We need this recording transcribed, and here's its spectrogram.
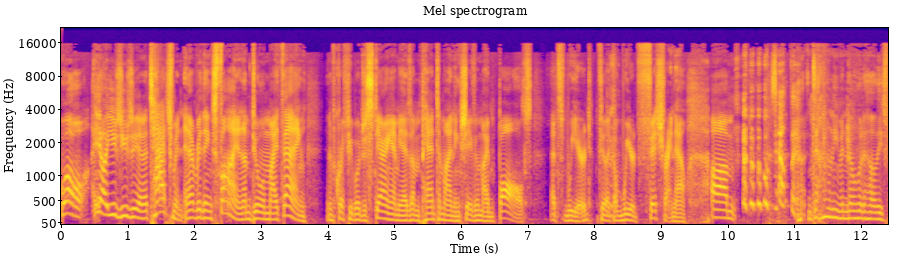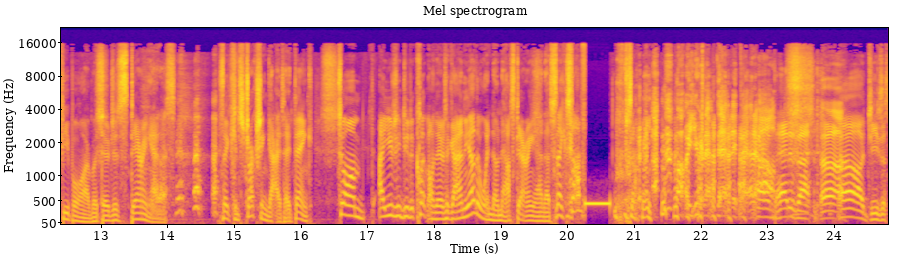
Well, you know, I use usually an attachment, and everything's fine, and I'm doing my thing. And of course, people are just staring at me as I'm pantomiming, shaving my balls. That's weird. I feel like a weird fish right now. Um, Who's out there? I don't even know who the hell these people are, but they're just staring at us. It's like construction guys, I think. So um, I usually do the clip. Oh, there's a guy in the other window now staring at us. It's like, stop. Sorry. Oh, you're gonna have to edit that How oh, out. that is not. that? oh, Jesus.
